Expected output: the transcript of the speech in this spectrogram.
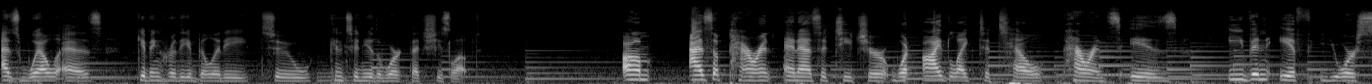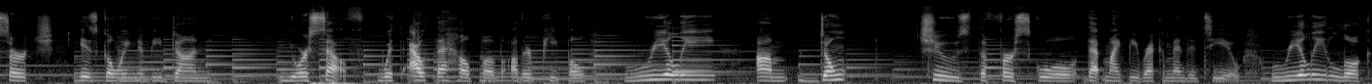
as well as giving her the ability to continue the work that she's loved. Um, as a parent and as a teacher, what I'd like to tell parents is even if your search is going to be done yourself without the help of other people, really um, don't choose the first school that might be recommended to you. Really look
